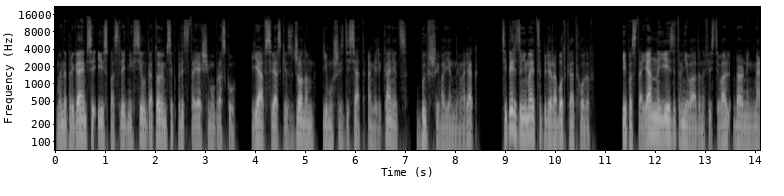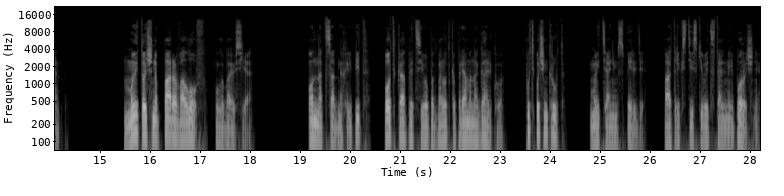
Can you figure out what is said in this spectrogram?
Мы напрягаемся и из последних сил готовимся к предстоящему броску. Я в связке с Джоном, ему 60, американец, бывший военный моряк, теперь занимается переработкой отходов и постоянно ездит в Неваду на фестиваль Burning Man. «Мы точно пара валов», — улыбаюсь я. Он надсадно хрипит, пот каплет с его подбородка прямо на гальку. Путь очень крут. Мы тянем спереди. Патрик стискивает стальные поручни.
